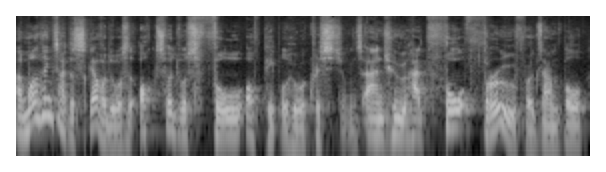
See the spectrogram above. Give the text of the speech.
And one of the things I discovered was that Oxford was full of people who were Christians and who had thought through, for example,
